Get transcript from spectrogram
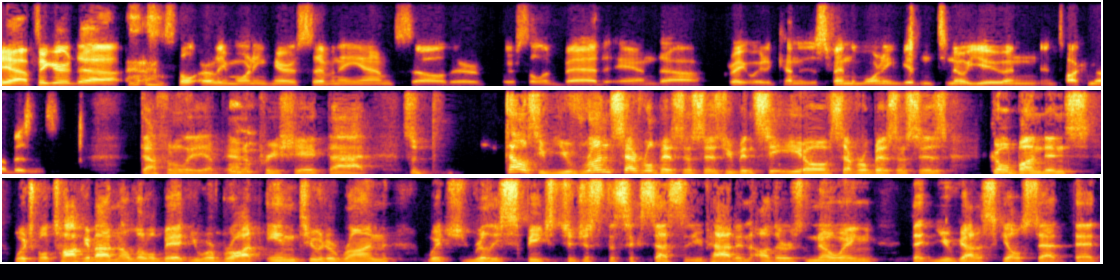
Yeah, I figured uh, still early morning here, 7 a.m. So they're they're still in bed, and uh, great way to kind of just spend the morning getting to know you and, and talking about business. Definitely, and appreciate that. So, tell us, you've run several businesses. You've been CEO of several businesses. GoBundance, which we'll talk about in a little bit, you were brought into to run, which really speaks to just the success that you've had in others, knowing that you've got a skill set that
